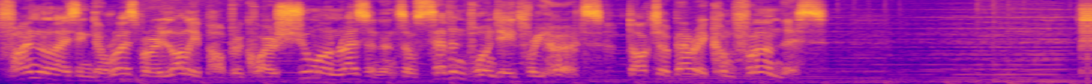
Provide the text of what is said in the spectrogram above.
Finalizing the Raspberry Lollipop requires Schumann resonance of 7.83 Hertz. Dr. Barry confirmed this.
